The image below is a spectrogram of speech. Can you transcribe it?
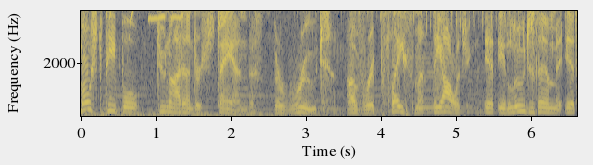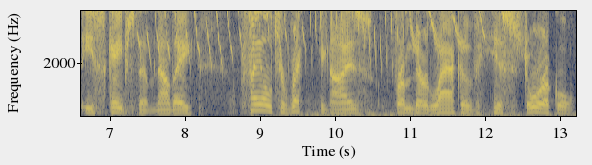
Most people do not understand the root of replacement theology. It eludes them, it escapes them. Now, they fail to recognize from their lack of historical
